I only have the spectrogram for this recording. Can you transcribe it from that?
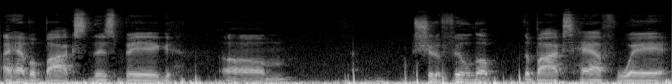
I have a box this big. Um, should have filled up the box halfway,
